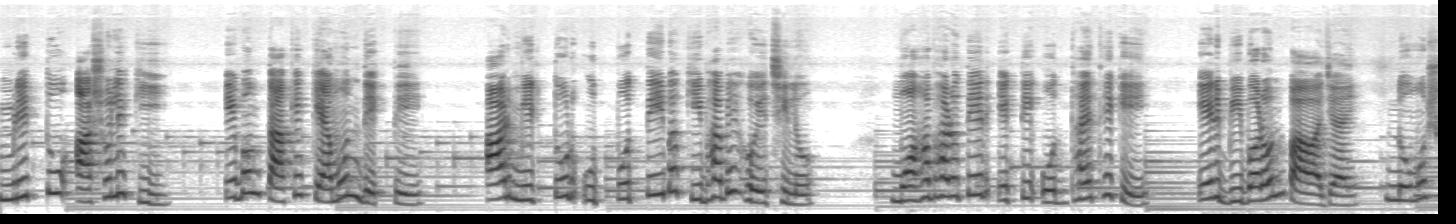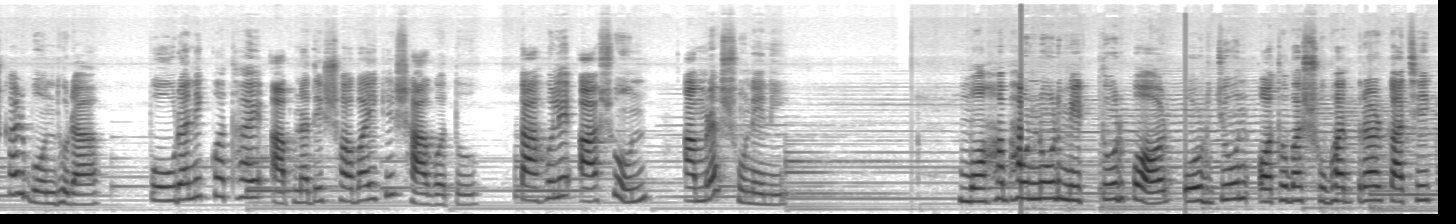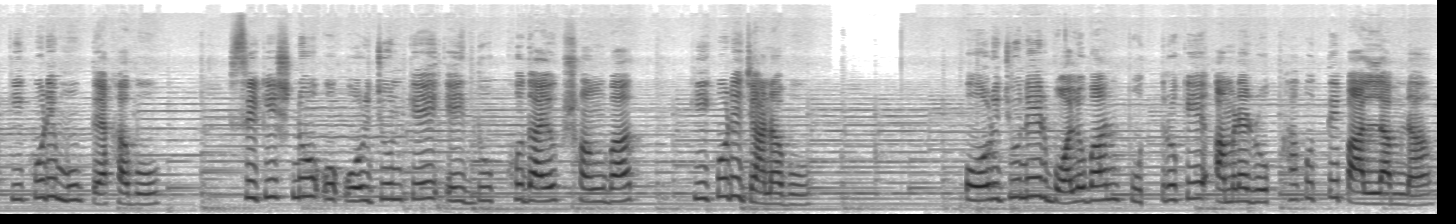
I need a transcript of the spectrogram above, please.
মৃত্যু আসলে কি এবং তাকে কেমন দেখতে? আর মৃত্যুর উৎপত্তিই বা কীভাবে হয়েছিল? মহাভারতের একটি অধ্যায় থেকে এর বিবরণ পাওয়া যায়। নমস্কার বন্ধুরা, পৌরাণিক কথায় আপনাদের সবাইকে স্বাগত। তাহলে আসুন আমরা শুনে নিই। মহাভানুর মৃত্যুর পর অর্জুন অথবা সুভদ্রার কাছে কি করে মুখ দেখাবো? শ্রীকৃষ্ণ ও অর্জুনকে এই দুঃখদায়ক সংবাদ কি করে জানাব? অর্জুনের বলবান পুত্রকে আমরা রক্ষা করতে পারলাম না।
